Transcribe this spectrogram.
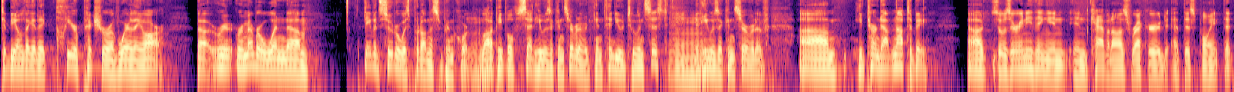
to be able to get a clear picture of where they are. Uh, re- remember when um, David Souter was put on the Supreme Court? Mm-hmm. A lot of people said he was a conservative and continued to insist mm-hmm. that he was a conservative. Um, he turned out not to be. Uh, so, is there anything in, in Kavanaugh's record at this point that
